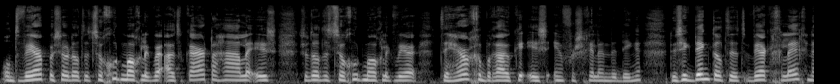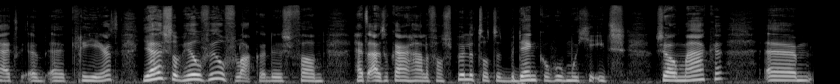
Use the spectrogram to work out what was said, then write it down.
ontwerpen, zodat het zo goed mogelijk weer uit elkaar te halen is, zodat het zo goed mogelijk weer te hergebruiken is in verschillende dingen. Dus ik denk dat het werkgelegenheid creëert, juist op heel veel vlakken. Dus van het uit elkaar halen van spullen tot het bedenken hoe moet je iets zo maken. Um,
